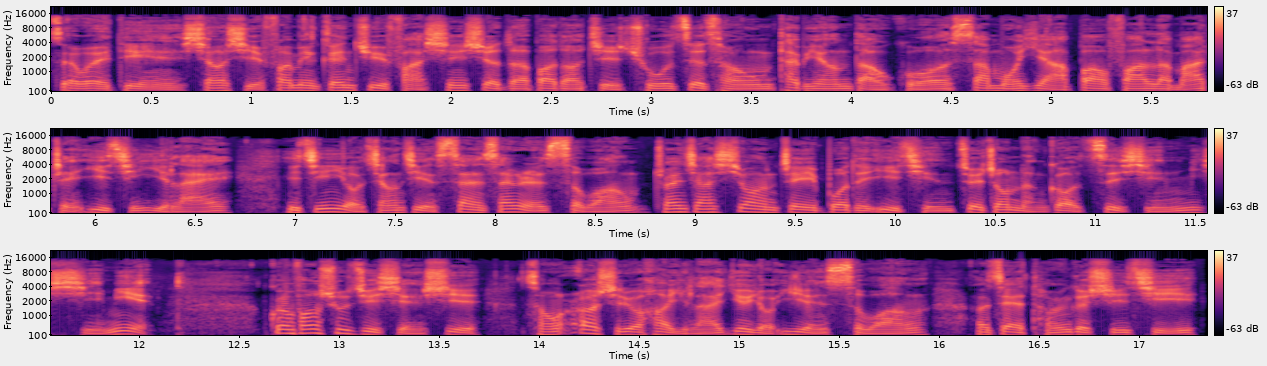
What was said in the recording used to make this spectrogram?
在外电消息方面，根据法新社的报道指出，自从太平洋岛国萨摩亚爆发了麻疹疫情以来，已经有将近三十三人死亡。专家希望这一波的疫情最终能够自行熄灭。官方数据显示，从二十六号以来又有一人死亡，而在同一个时期，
